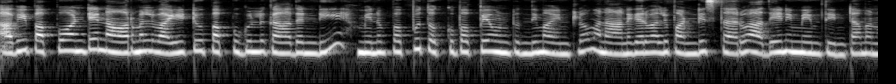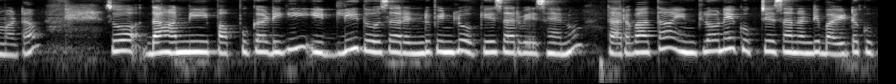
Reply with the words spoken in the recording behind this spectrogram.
అవి పప్పు అంటే నార్మల్ వైట్ పప్పు గుళ్ళు కాదండి. మినపప్పు తొక్కు పప్పే ఉంటుంది మా ఇంట్లో. మా నాన్నగారు వాళ్ళు పండిస్తారు. అదే మేము తింటామన్నమాట. సో దాన్ని పప్పు కడిగి ఇడ్లీ దోశ రెండు పిండ్లు ఒకేసారి వేసాను. తర్వాత ఇంట్లోనే కుక్ చేశానండి. బయట కుక్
